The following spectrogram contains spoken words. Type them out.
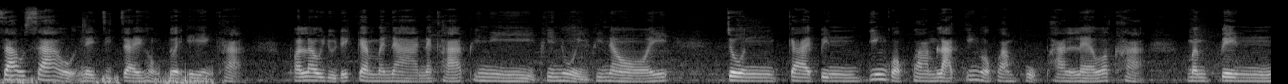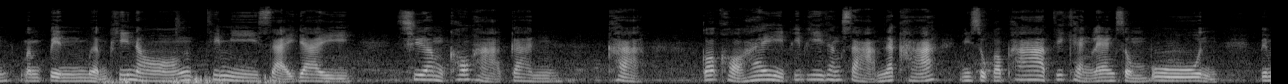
เศร้าๆในจิตใจของตัวเองค่ะ เพราะเราอยู่ด้วยกันมานานนะคะ พี่นีพี่หนุ่ยพี่น้อย จนกลายเป็นยิ่งกว่าความรักยิ่งกว่าความผูกพันแล้วอะค่ะ มันเป็นมันเป็นเหมือนพี่น้องที่มีสายใยเชื่อมเข้าหากันค่ะ ก็ขอให้พี่ๆทั้งสามนะคะ มีสุขภาพที่แข็งแรงสมบูรณ์ เป็น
